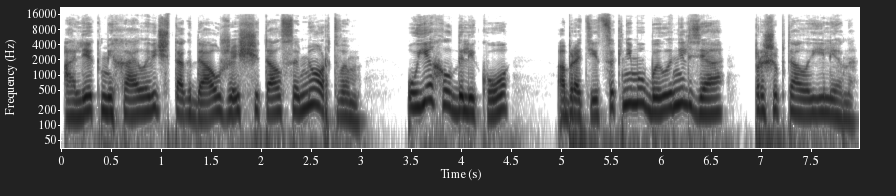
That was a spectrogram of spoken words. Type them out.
Олег Михайлович тогда уже считался мертвым, уехал далеко, обратиться к нему было нельзя, прошептала Елена.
